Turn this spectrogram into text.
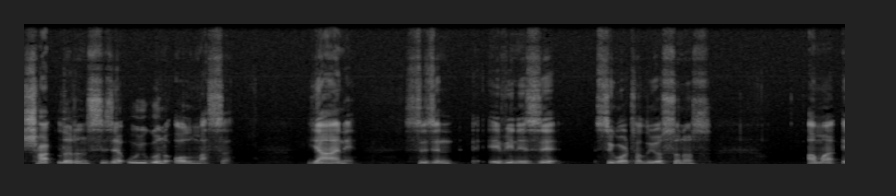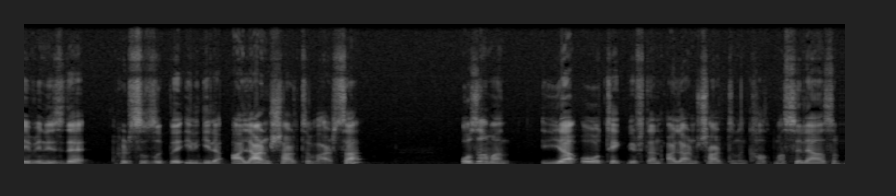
Şartların size uygun olması. Yani sizin evinizi sigortalıyorsunuz ama evinizde hırsızlıkla ilgili alarm şartı varsa o zaman ya o tekliften alarm şartının kalkması lazım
